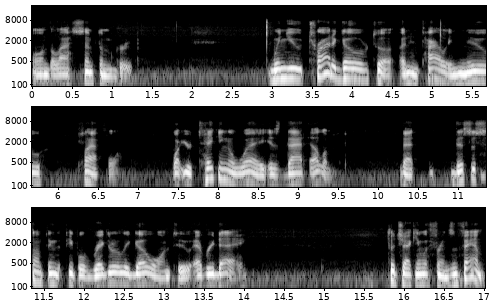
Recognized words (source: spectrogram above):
on the last symptom group. When you try to go over to a, an entirely new platform, what you're taking away is that element that this is something that people regularly go on to every day to check in with friends and family.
